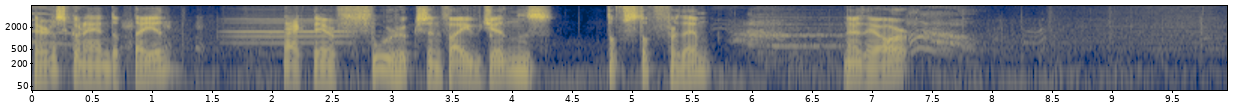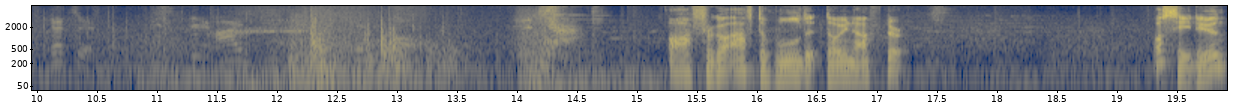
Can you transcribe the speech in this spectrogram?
They're just gonna end up dying. Like they're four hooks and five gens. Tough stuff for them. Now they are. Oh, I forgot I have to hold it down after. What's he doing?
